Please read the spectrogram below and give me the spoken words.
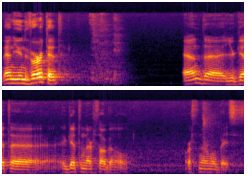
then you invert it, and uh, you, get a, you get an orthogonal, orthonormal basis.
